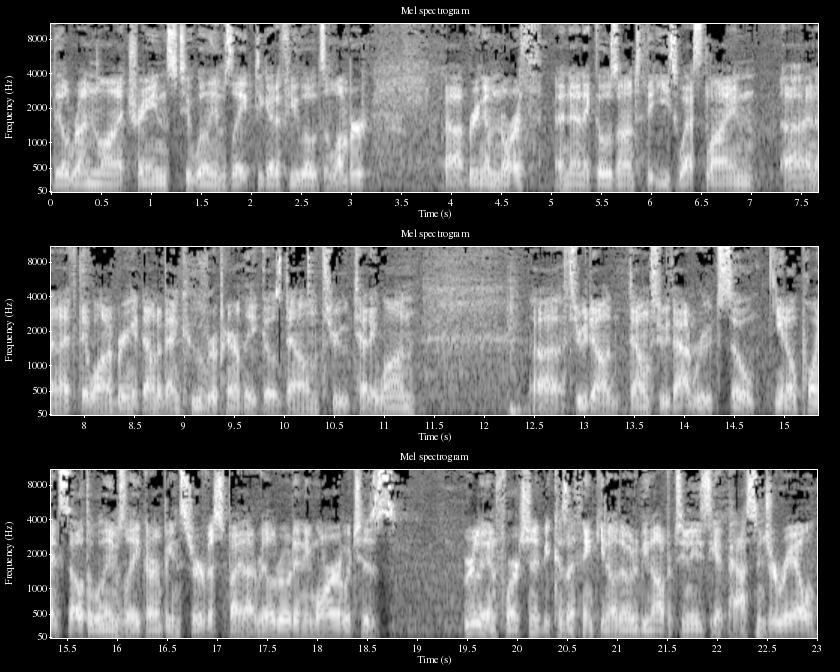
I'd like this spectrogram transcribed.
they'll run trains to Williams Lake to get a few loads of lumber, uh, bring them north, and then it goes on to the east west line. Uh, and then if they want to bring it down to Vancouver, apparently it goes down through Tête Jaune uh, through down down through that route. So you know, points south of Williams Lake aren't being serviced by that railroad anymore, which is really unfortunate because I think you know there would have been opportunities to get passenger rail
